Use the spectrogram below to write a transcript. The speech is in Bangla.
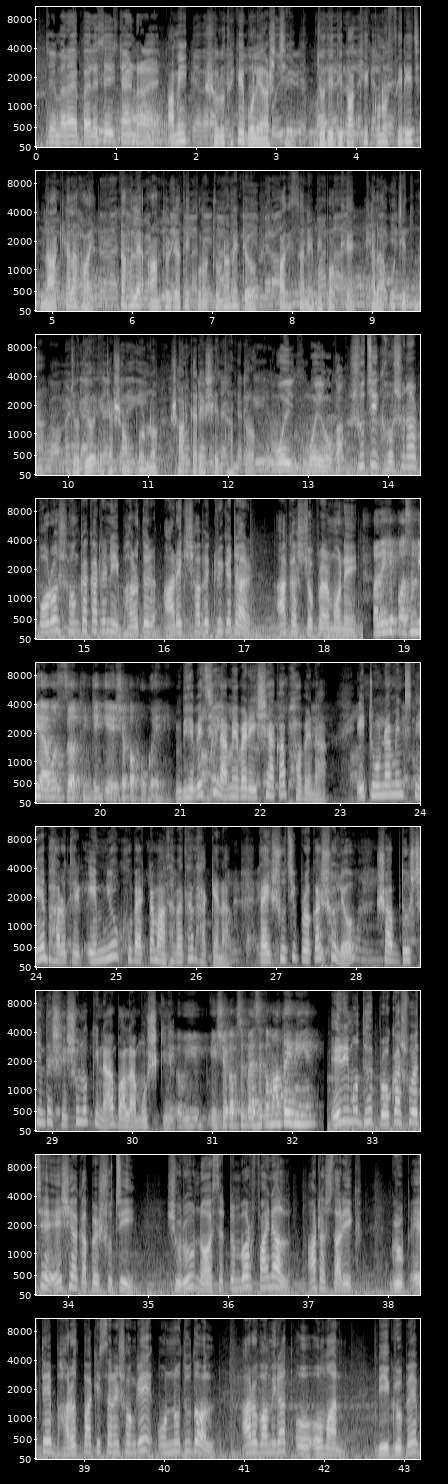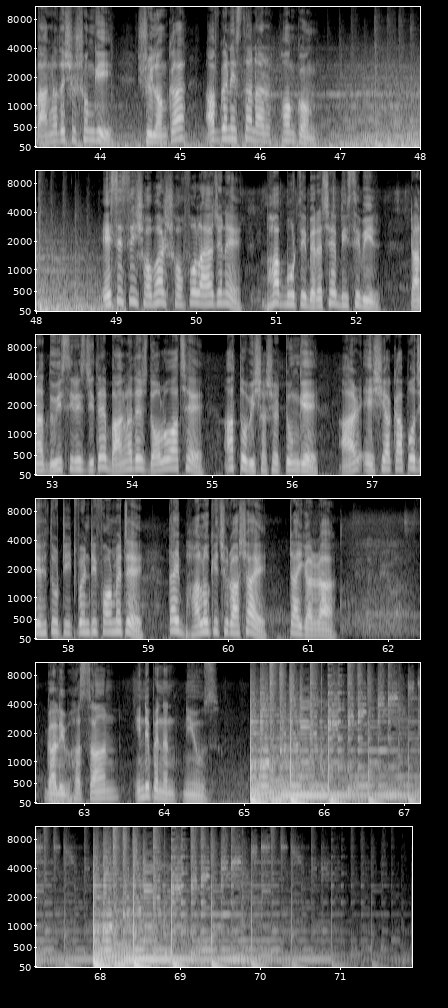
আমি শুরু থেকে বলে আসছি যদি দ্বিপাক্ষিক কোনো সিরিজ না খেলা হয় তাহলে আন্তর্জাতিক কোনো টুর্নামেন্টেও পাকিস্তানের বিপক্ষে খেলা উচিত না। যদিও এটা সম্পূর্ণ সরকারের সিদ্ধান্ত। সূচি ঘোষণার পরও শঙ্কা কাটেনি ভারতের আরেক সাবেক ক্রিকেটার। আকাশ চোপড়ার মনে। ভেবেছিলাম এবার এশিয়া কাপ হবে না। এই টুর্নামেন্ট নিয়ে ভারতের এমনিও খুব একটা মাথা ব্যথা থাকে না। তাই সূচি প্রকাশ হলেও সব দুশ্চিন্তা শেষ হলো কিনা বলা মুশকিল। এরই মধ্যে প্রকাশ হয়েছে এশিয়া কাপের সূচি। শুরু নয় সেপ্টেম্বর ফাইনাল আঠাশ তারিখ। গ্রুপ এতে ভারত পাকিস্তানের সঙ্গে অন্য দু দল আরব আমিরাত ও ওমান। বি গ্রুপে বাংলাদেশের সঙ্গী শ্রীলঙ্কা আফগানিস্তান আর হংকং। এসএসসি সভার সফল আয়োজনে ভাবমূর্তি বেড়েছে বিসিবির। টানা দুই সিরিজ জিতে বাংলাদেশ দলও আছে আত্মবিশ্বাসের তুঙ্গে। আর এশিয়া কাপও যেহেতু টি টোয়েন্টি ফর্মেটে তাই ভালো কিছুর আশায় টাইগাররা। Galib Hasan, Independent News.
